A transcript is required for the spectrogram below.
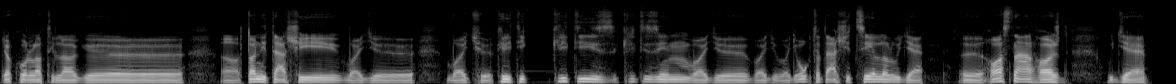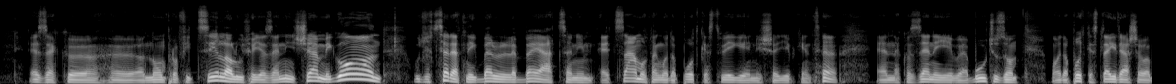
gyakorlatilag uh, a tanítási, vagy, uh, vagy kritik, kritiz, kritizm, vagy, vagy, vagy oktatási céllal ugye használhasd, ugye ezek a non-profit célral, úgyhogy ezen nincs semmi gond, úgyhogy szeretnék belőle bejátszani egy számot, meg majd a podcast végén is egyébként ennek a zenéjével búcsúzom, majd a podcast leírásával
